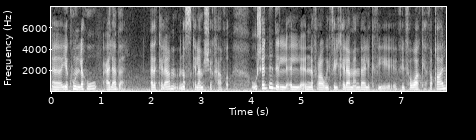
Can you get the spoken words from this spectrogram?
آه، يكون له على بال. هذا كلام نص كلام الشيخ حافظ. وشدد النفراوي في الكلام عن ذلك في في الفواكه فقال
